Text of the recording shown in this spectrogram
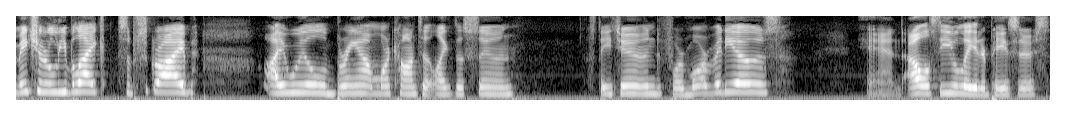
make sure to leave a like, subscribe. I will bring out more content like this soon. Stay tuned for more videos. And I will see you later, Pacers.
